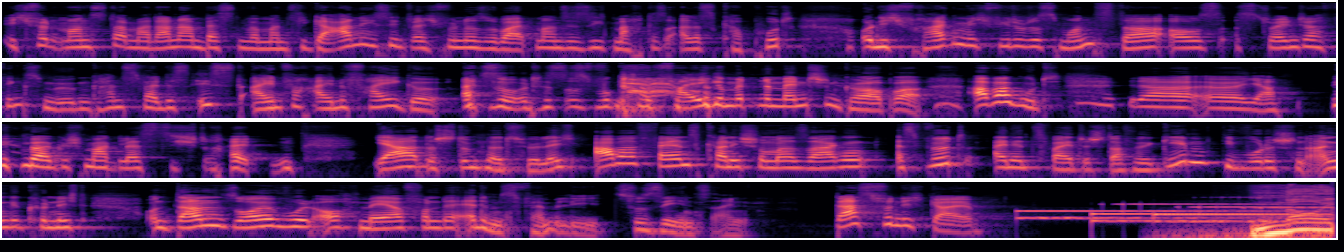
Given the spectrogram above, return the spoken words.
Ich finde Monster immer dann am besten, wenn man sie gar nicht sieht, weil ich finde, sobald man sie sieht, macht das alles kaputt. Und ich frage mich, wie du das Monster aus Stranger Things mögen kannst, weil das ist einfach eine Feige. Also, das ist wirklich eine Feige mit einem Menschenkörper. Aber gut, wieder, äh, ja, über Geschmack lässt sich streiten. Ja, das stimmt natürlich. Aber Fans kann ich schon mal sagen, es wird eine zweite Staffel geben, die wurde schon angekündigt. Und dann soll wohl auch mehr von der Adams Family zu sehen sein. Das finde ich geil. Neu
